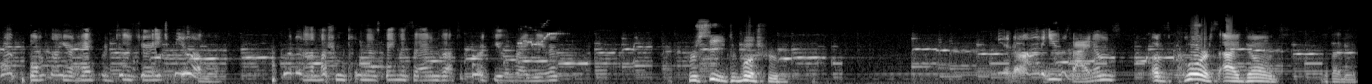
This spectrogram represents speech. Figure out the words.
That bump on your head reduced your HP level. One of the Mushroom Kingdom's famous items perk you right here. Received the mushroom. You know how to use items. Of course I don't. Yes, I do.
